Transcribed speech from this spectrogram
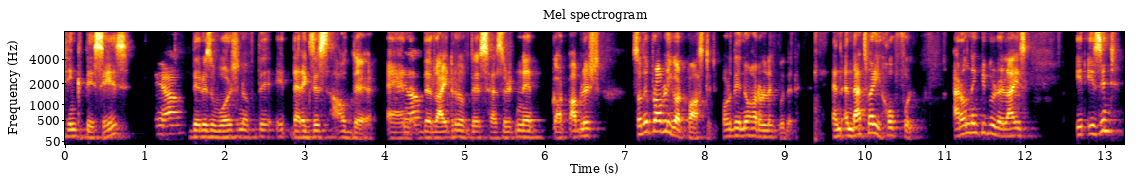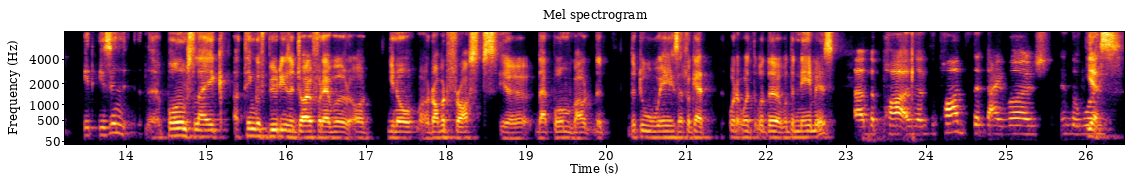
think this is Yeah. there is a version of the it that exists out there and Yeah. the writer of this has written it got published so they probably got past it or they know how to live with it and and that's very hopeful i don't think people realize it isn't it isn't uh, poems like a thing of beauty is a joy forever or you know robert frost's uh, that poem about the the two ways i forget what what, what the what the name is uh, the pod the, the pods that diverge in the woods. yes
